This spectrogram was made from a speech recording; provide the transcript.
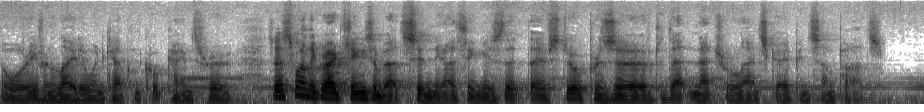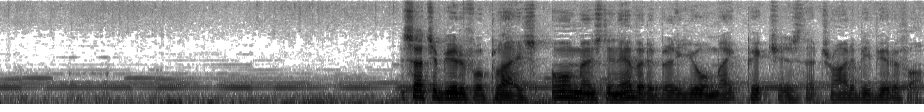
or even later when Captain Cook came through. So that's one of the great things about Sydney, I think, is that they've still preserved that natural landscape in some parts. Such a beautiful place, almost inevitably you'll make pictures that try to be beautiful.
